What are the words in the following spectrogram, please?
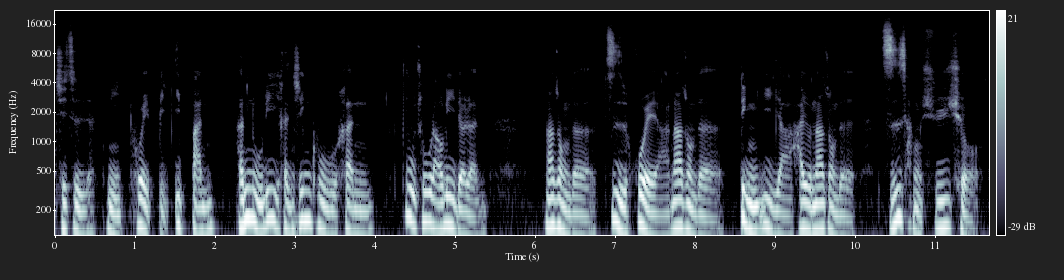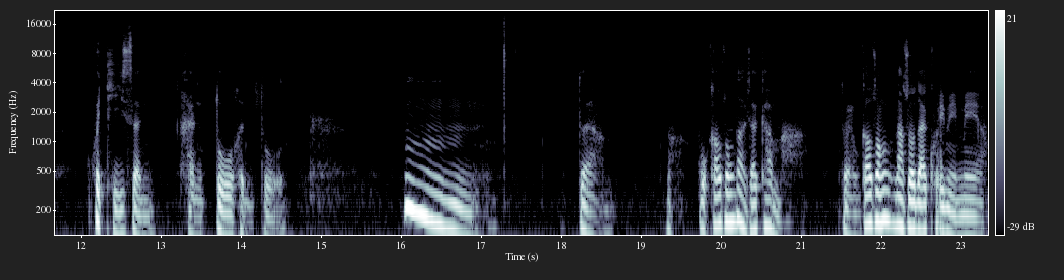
其实你会比一般。很努力、很辛苦、很付出劳力的人，那种的智慧啊，那种的定义啊，还有那种的职场需求，会提升很多很多。嗯，对啊，那我高中到底在干嘛？对，我高中那时候在亏妹妹啊。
